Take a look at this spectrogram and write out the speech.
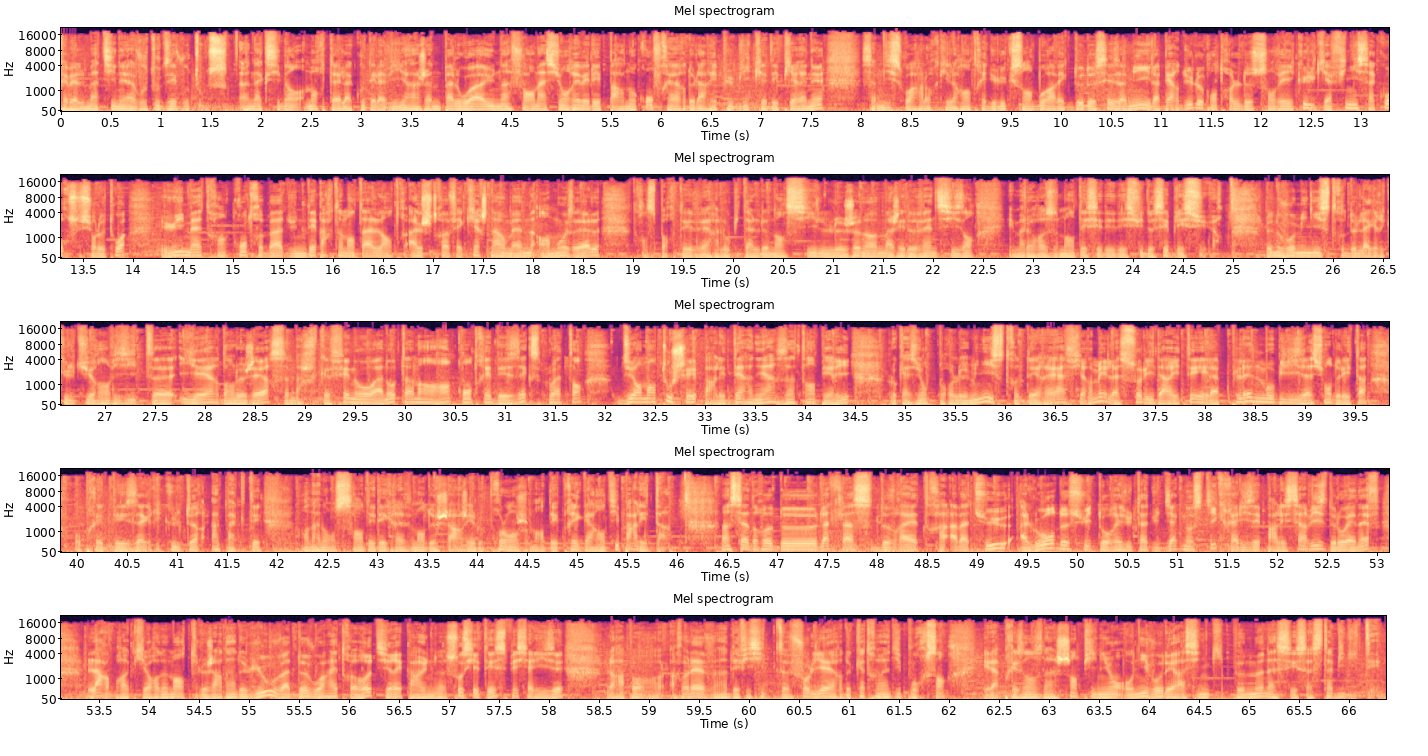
Très belle matinée à vous toutes et vous tous. Un accident mortel a coûté la vie à un jeune palois, une information révélée par nos confrères de la République des Pyrénées. Samedi soir, alors qu'il rentrait du Luxembourg avec deux de ses amis, il a perdu le contrôle de son véhicule qui a fini sa course sur le toit 8 mètres en contrebas d'une départementale entre Alstroff et Kirchnaumen en Moselle. Transporté vers l'hôpital de Nancy, le jeune homme âgé de 26 ans est malheureusement décédé des suites de ses blessures. Le nouveau ministre de l'Agriculture en visite hier dans le Gers, Marc Fesneau, a notamment rencontré des exploitants durement touchés par les dernières intempéries. L'occasion pour le ministre de réaffirmer la solidarité et la pleine mobilisation de l'État auprès des agriculteurs impactés en annonçant des dégrèvements de charges et le prolongement des prêts garantis par l'État. Un cèdre de l'Atlas devrait être abattu à Lourdes suite au résultat du diagnostic réalisé par les services de l'ONF. L'arbre qui ornemente le jardin de Liu va devoir être retiré par une société spécialisée. Le rapport relève un déficit foliaire de 90% et la présence d'un champignon au niveau des racines qui peut menacer sa stabilité.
